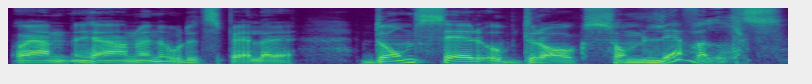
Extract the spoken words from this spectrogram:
och jag, jag använder ordet spelare, de ser uppdrag som levels.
